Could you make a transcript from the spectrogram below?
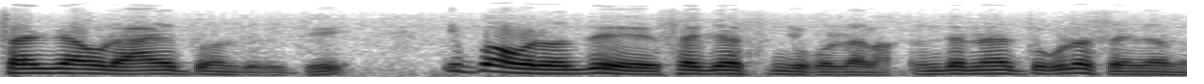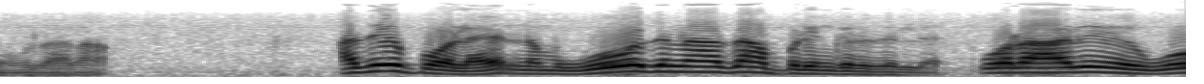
சஜாவோட ஆயத்து வந்துருச்சு. இப்போ அவர் வந்து சஜா செஞ்சு கொள்ளலாம். இந்த நேரத்துக்கு கூட சஜா செஞ்சு கொள்ளலாம். அதே போல் நம்ம ஓதுனா தான் அப்படிங்கிறது இல்லை. ஒரு ஆள் ஓ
